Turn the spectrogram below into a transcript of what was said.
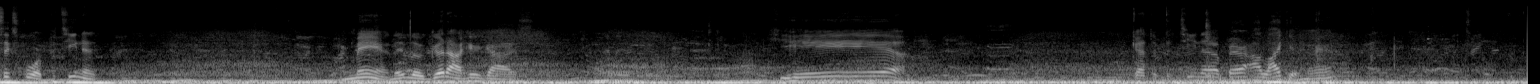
6'4 patina. Man, they look good out here, guys. Yeah. Got the patina up there. I like it, man.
